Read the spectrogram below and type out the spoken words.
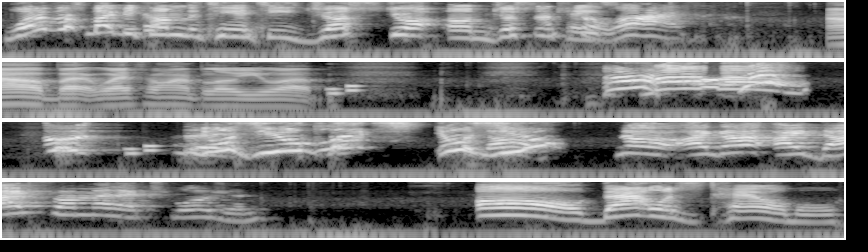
one of us might become the TNT, just your um, just in I'm case. alive. Oh, but what if I want to blow you up? Ah! It was you, Blitz. It was No. you. No, I got. I died from an explosion. Oh, that was terrible.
